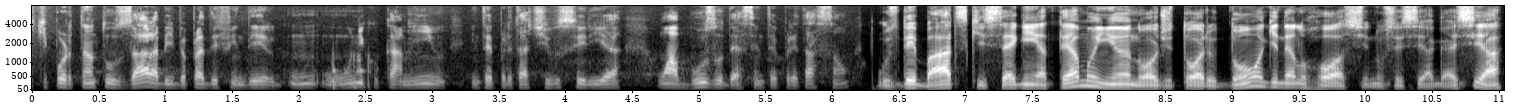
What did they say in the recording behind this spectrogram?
e que, portanto, usar a Bíblia para defender um, um, único caminho interpretativo seria um abuso dessa interpretação. Os debates que seguem até amanhã no auditório Dom Agnello Rossi, no CCHSA,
